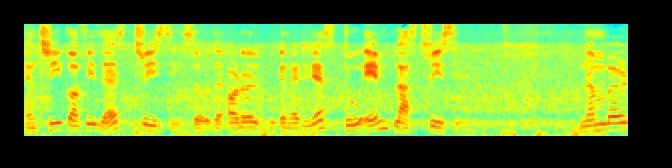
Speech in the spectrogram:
and three coffees as 3c so the order we can write it as 2m plus 3c number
